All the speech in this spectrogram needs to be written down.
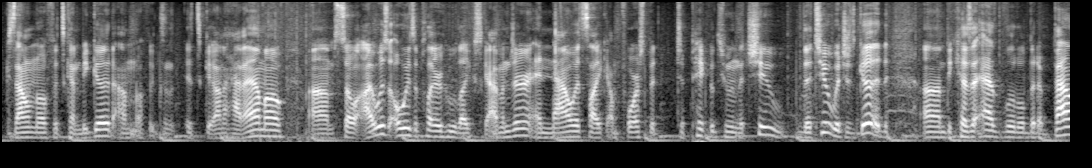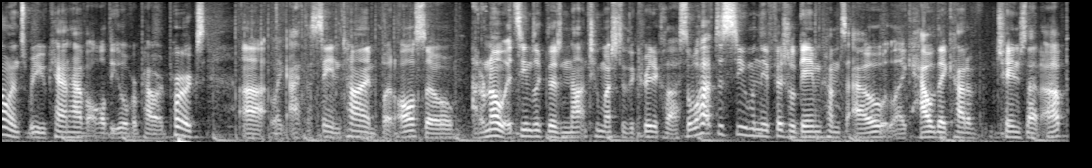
because I don't know if it's gonna be good I don't know if it's, it's gonna have ammo. Um, so I was always a player who liked scavenger and now it's like I'm forced to pick between the two the two which is good um, because it adds a little bit of balance where you can't have all the overpowered perks uh, like at the same time but also I don't know it seems like there's not too much to the create a class. So we'll have to see when the official game comes out like how they kind of change that up.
